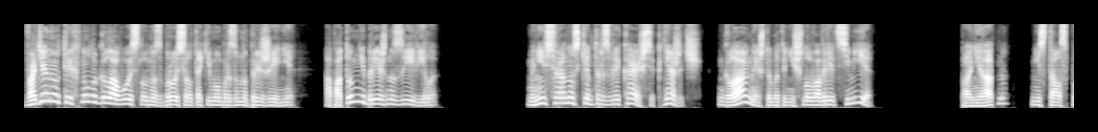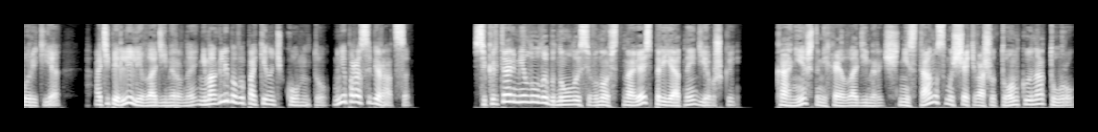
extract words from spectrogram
Водянова тряхнула головой, словно сбросила таким образом напряжение, а потом небрежно заявила. «Мне все равно, с кем ты развлекаешься, княжич. Главное, чтобы это не шло во вред семье». «Понятно», — не стал спорить я. «А теперь, Лилия Владимировна, не могли бы вы покинуть комнату? Мне пора собираться». Секретарь мило улыбнулась, вновь становясь приятной девушкой. «Конечно, Михаил Владимирович, не стану смущать вашу тонкую натуру.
